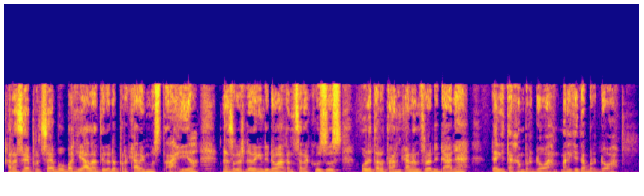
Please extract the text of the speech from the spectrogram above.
Karena saya percaya bahwa bagi Allah tidak ada perkara yang mustahil. Nah saudara-saudara yang didoakan secara khusus, boleh taruh tangan kanan saudara di dada. Dan kita akan berdoa. Mari kita berdoa.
